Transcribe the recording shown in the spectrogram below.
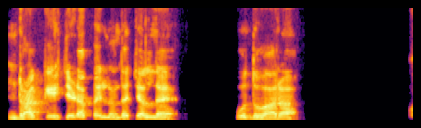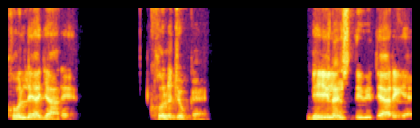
ਡਰੱਗ ਕੇਸ ਜਿਹੜਾ ਪਹਿਲਾਂ ਦਾ ਚੱਲਦਾ ਹੈ, ਉਹ ਦੁਬਾਰਾ ਖੋਲਿਆ ਜਾ ਰਿਹਾ ਹੈ ਖੁੱਲ ਚੁੱਕਾ ਹੈ। ਵਿਜੀਲੈਂਸ ਦੀ ਵੀ ਤਿਆਰੀ ਹੈ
